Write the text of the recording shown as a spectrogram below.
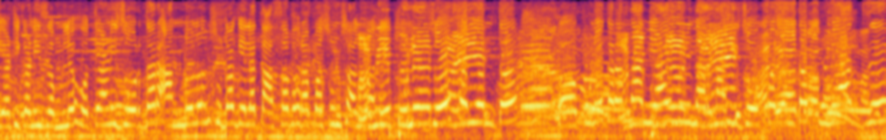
या ठिकाणी जमले होते आणि जोरदार आंदोलन सुद्धा गेल्या तासाभरापासून चालू आहे. जोपर्यंत पुणेकरांना न्याय मिळणार नाही. जोपर्यंत पुण्यात जे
